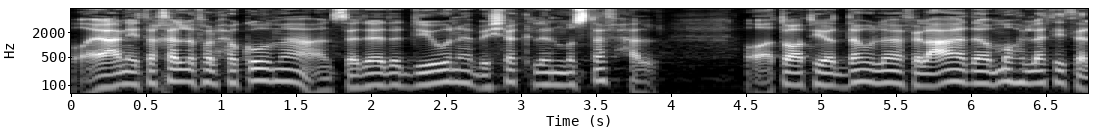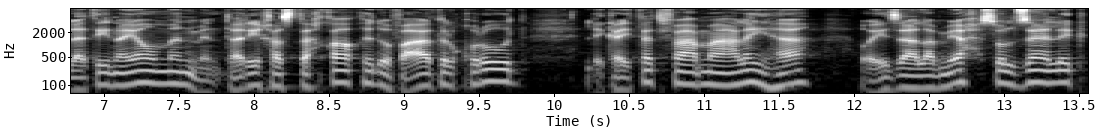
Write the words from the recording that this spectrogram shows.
ويعني تخلف الحكومة عن سداد الديون بشكل مستفحل. وتعطي الدولة في العادة مهلة 30 يوما من تاريخ استحقاق دفعات القروض لكي تدفع ما عليها وإذا لم يحصل ذلك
